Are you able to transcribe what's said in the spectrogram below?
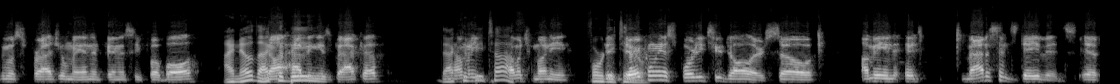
the most fragile man in fantasy football, I know that not could be having his backup. that how could many, be tough. How much money? Forty two. Derek only has forty two dollars. So I mean, it's Mattison's David's if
